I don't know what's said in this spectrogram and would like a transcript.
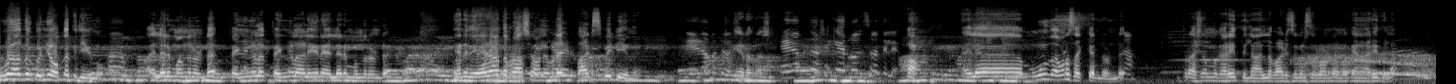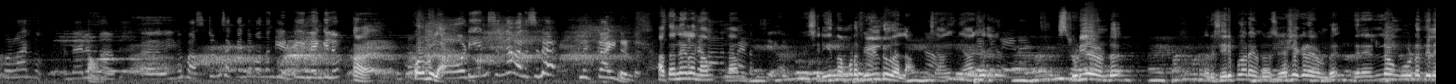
മൂന്നാമത്തെ കുഞ്ഞ് ഒക്കത്തിരിക്കുന്നു എല്ലാവരും വന്നിട്ടുണ്ട്. പെങ്ങൾ പെങ്ങൾ അളിയനെ എല്ലാവരും വന്നിട്ടുണ്ട്. ഞാനിത് ഏഴാമത്തെ പ്രാവശ്യമാണ് ഇവിടെ പാർട്ടിസിപ്പേറ്റ് ചെയ്യുന്നത്. ഏഴാം പ്രാവശ്യം. ആ അതിൽ മൂന്ന് തവണ സെക്കൻഡ് ഉണ്ട്. ഇപ്രാവശ്യം നമുക്ക് അറിയത്തില്ല. നല്ല പാർട്ടിസിപ്പൻസ് ഉള്ളതുകൊണ്ട് നമുക്ക് അറിയത്തില്ല. ഇപ്പൊ ഫസ്റ്റും സെക്കൻഡും ഒന്നും കിട്ടിയില്ലെങ്കിലും കുഴപ്പമില്ല. ഓഡിയൻസിന്റെ മനസ്സിൽ ക്ലിക്ക് ആയിട്ടുണ്ട് അത് തന്നെയല്ല ശരിക്കും നമ്മുടെ ഫീൽഡും അല്ല. ഞാൻ- ശരിക്കും സ്റ്റുഡിയോ ഉണ്ട് ഒരു ചെരുപ്പ് കടയുണ്ട് ഒരു സ്റ്റേഷൻ കടയുണ്ട് ഇതിനെല്ലാം കൂട്ടത്തിൽ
